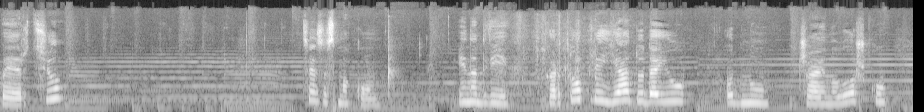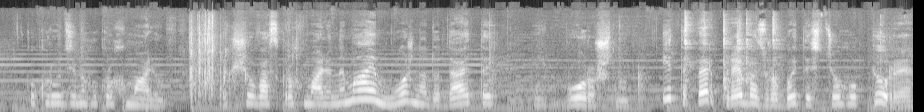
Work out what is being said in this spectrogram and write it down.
перцю. Це за смаком. І на дві картоплі я додаю одну чайну ложку кукурудзяного крохмалю. Якщо у вас крохмалю немає, можна додати і борошно. І тепер треба зробити з цього пюре.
